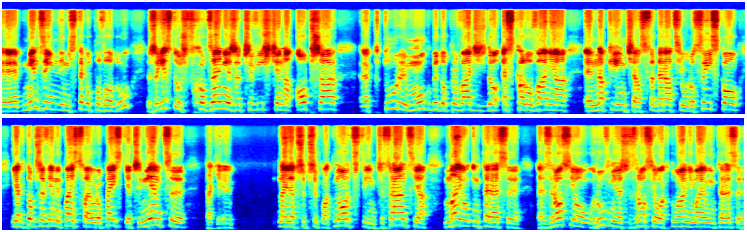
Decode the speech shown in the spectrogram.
E, między innymi z tego powodu, że jest to już wchodzenie rzeczywiście na obszar, e, który mógłby doprowadzić do eskalowania e, napięcia z Federacją Rosyjską. Jak dobrze wiemy, państwa europejskie czy Niemcy, takie najlepszy przykład Nord Stream czy Francja mają interesy z Rosją, również z Rosją aktualnie mają interesy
